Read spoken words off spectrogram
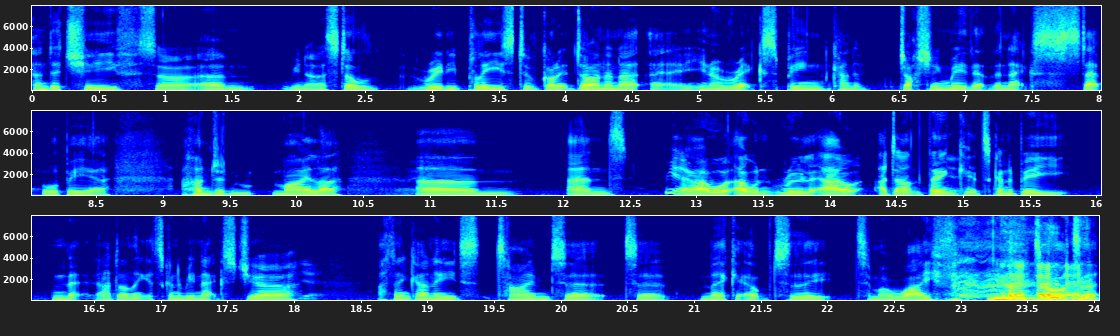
and achieve. So um, you know, I'm still really pleased to have got it done. And I, I, you know, Rick's been kind of joshing me that the next step will be a hundred miler, um, and you know, I w- I wouldn't rule it out. I don't think it's going to be. Ne- I don't think it's going to be next year. I think I need time to to make it up to the to my wife, daughter,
